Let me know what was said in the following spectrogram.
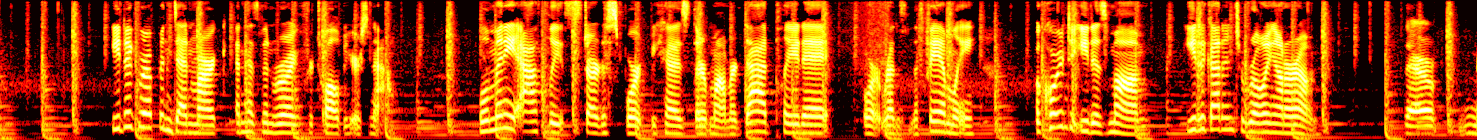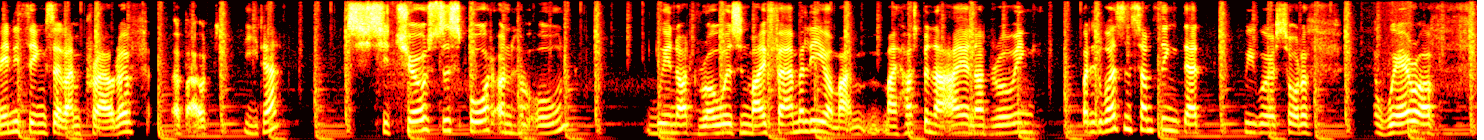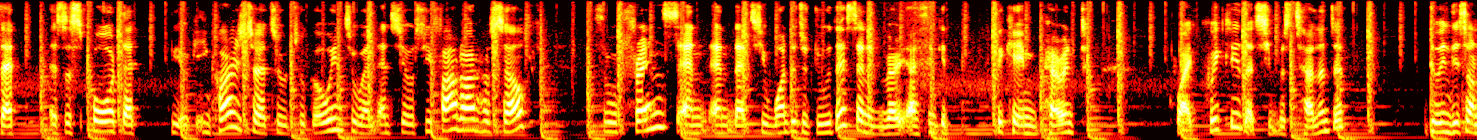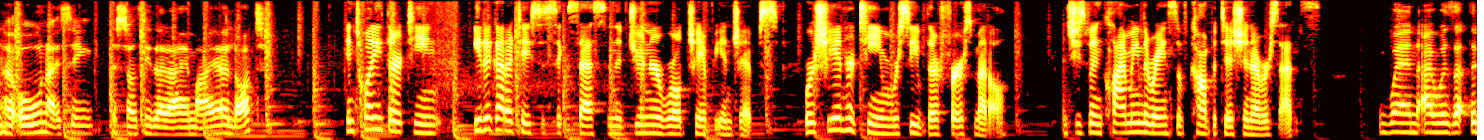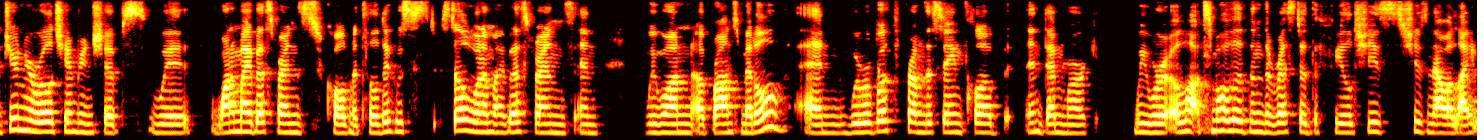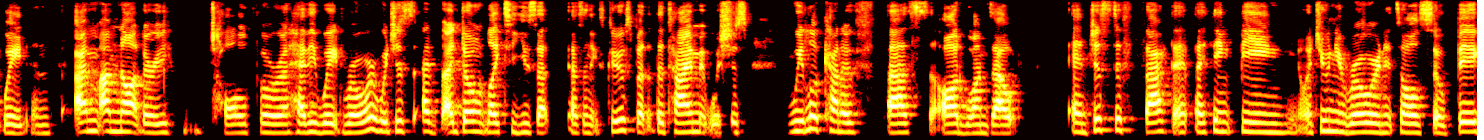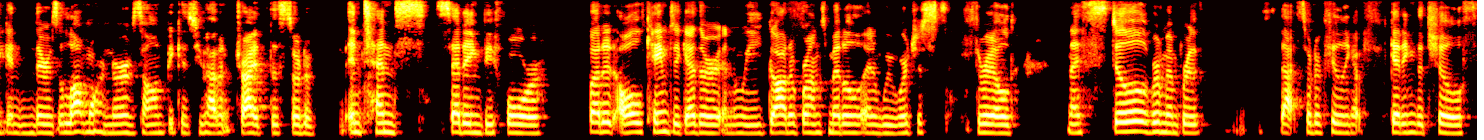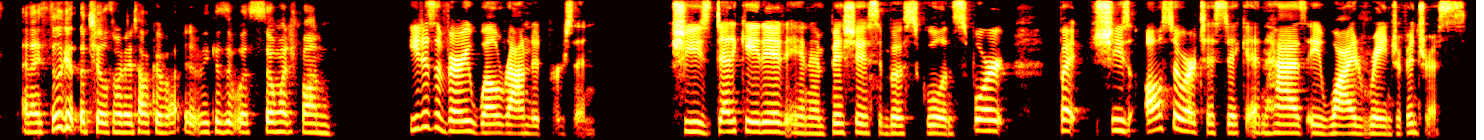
Ida grew up in Denmark and has been rowing for 12 years now. While many athletes start a sport because their mom or dad played it or it runs in the family, according to Ida's mom, Ida got into rowing on her own. There are many things that I'm proud of about Ida. She chose the sport on her own. We're not rowers in my family, or my, my husband and I are not rowing, but it wasn't something that we were sort of aware of that as a sport that we encouraged her to, to go into. And, and so she found out herself through friends and, and that she wanted to do this. And it very, I think it became apparent quite quickly that she was talented. Doing this on her own, I think, is something that I admire a lot. In 2013, Ida got a taste of success in the Junior World Championships, where she and her team received their first medal. And she's been climbing the ranks of competition ever since when I was at the Junior World Championships with one of my best friends called Matilda, who's still one of my best friends, and we won a bronze medal. And we were both from the same club in Denmark. We were a lot smaller than the rest of the field. She's she's now a lightweight, and I'm I'm not very tall for a heavyweight rower, which is I, I don't like to use that as an excuse. But at the time, it was just we look kind of as the odd ones out and just the fact that I think being you know a junior rower and it's all so big and there's a lot more nerves on because you haven't tried this sort of intense setting before but it all came together and we got a bronze medal and we were just thrilled and I still remember that sort of feeling of getting the chills and I still get the chills when I talk about it because it was so much fun. Ida's a very well-rounded person. She's dedicated and ambitious in both school and sport but she's also artistic and has a wide range of interests.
